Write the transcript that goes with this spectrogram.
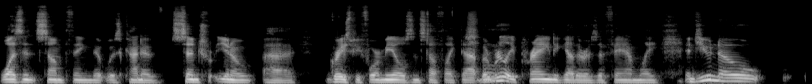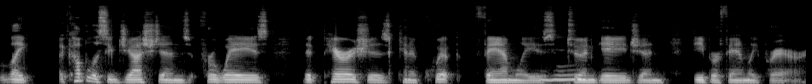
wasn't something that was kind of central, you know, uh, grace before meals and stuff like that, but really praying together as a family. And do you know, like, a couple of suggestions for ways that parishes can equip families to Mhm. engage in deeper family prayer?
